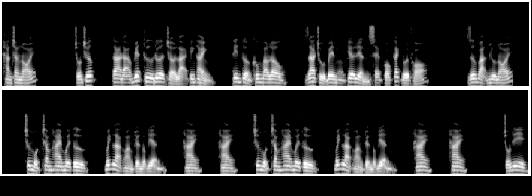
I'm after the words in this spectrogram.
Hàn trang nói. Trốn trước ta đã viết thư đưa trở lại kinh thành, tin tưởng không bao lâu, gia chủ bên kia liền sẽ có cách đối phó. Dương vạn hưu nói. Chương một trăm hai mươi b ố bích lạc hoàng tuyển độc điện, hai hai, chương một trăm hai mươi b ố bích lạc hoàng tuyển độc điện, hai hai. Trốn đi.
